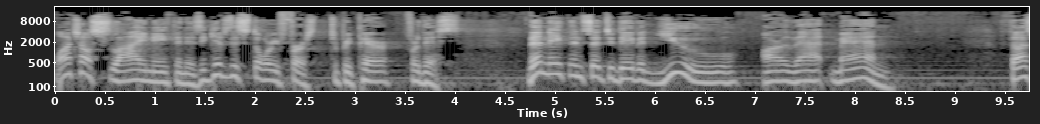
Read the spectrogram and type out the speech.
Watch how sly Nathan is. He gives this story first to prepare for this. Then Nathan said to David, You are that man. Thus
